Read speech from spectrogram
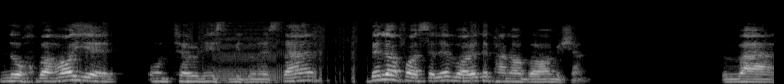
نخبه های اون تروریست می‌دونستند بلا فاصله وارد پناهگاه ها میشن. و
